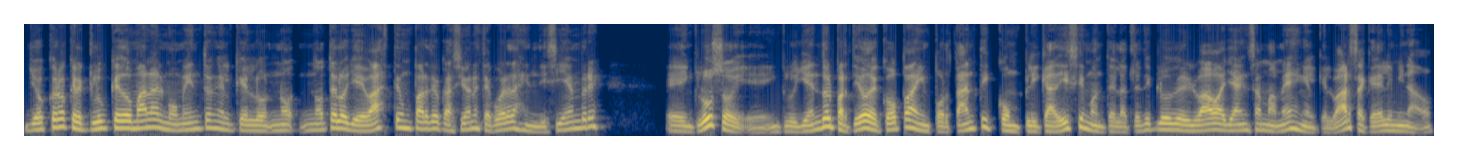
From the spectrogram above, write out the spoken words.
Yo creo que el club quedó mal al momento en el que lo, no, no te lo llevaste un par de ocasiones, ¿te acuerdas? En diciembre, eh, incluso eh, incluyendo el partido de Copa importante y complicadísimo ante el Athletic Club de Bilbao allá en San Mamés, en el que el Barça queda eliminado.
